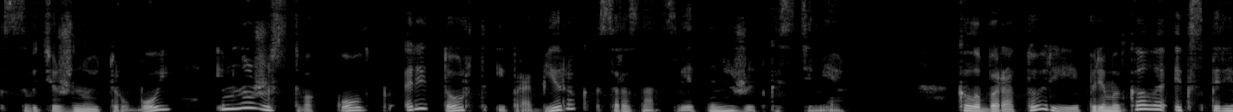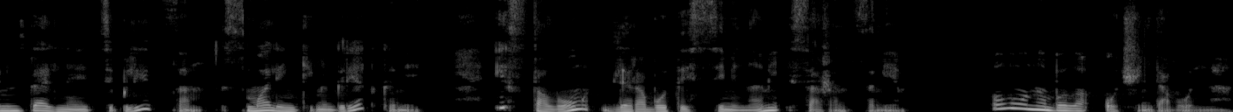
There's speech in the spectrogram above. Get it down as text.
с вытяжной трубой и множество колб, реторт и пробирок с разноцветными жидкостями. К лаборатории примыкала экспериментальная теплица с маленькими грядками и столом для работы с семенами и саженцами. Луна была очень довольна.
